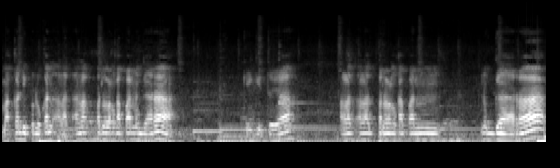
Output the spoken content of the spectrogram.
maka diperlukan alat-alat perlengkapan negara. Kayak gitu ya. Alat-alat perlengkapan negara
